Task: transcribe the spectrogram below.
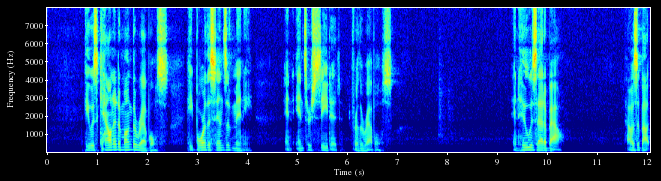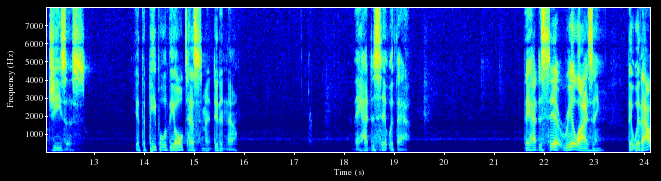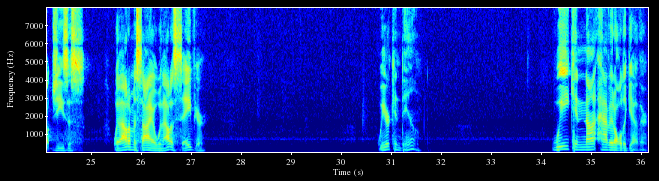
He was counted among the rebels. He bore the sins of many and interceded for the rebels. And who was that about? That was about Jesus. Yet the people of the Old Testament didn't know. They had to sit with that. They had to sit realizing that without Jesus, without a Messiah, without a Savior, we are condemned. We cannot have it all together.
